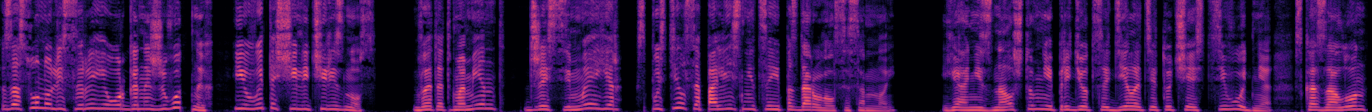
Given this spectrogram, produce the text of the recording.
засунули сырые органы животных и вытащили через нос. В этот момент Джесси Мейер спустился по лестнице и поздоровался со мной. «Я не знал, что мне придется делать эту часть сегодня», — сказал он,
